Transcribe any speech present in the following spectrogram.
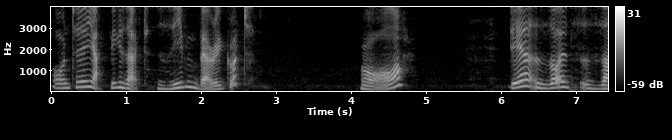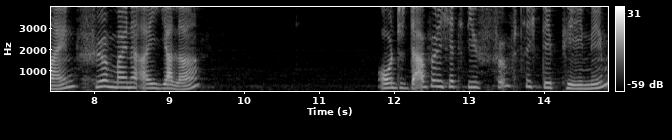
Und äh, ja, wie gesagt, 7 Very Good. Oh. Der soll's sein für meine Ayala. Und da würde ich jetzt die 50 DP nehmen.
